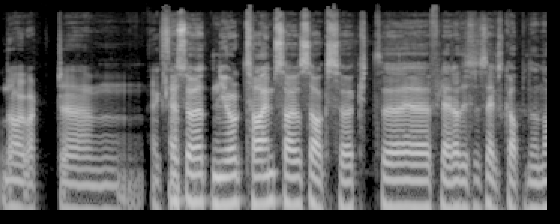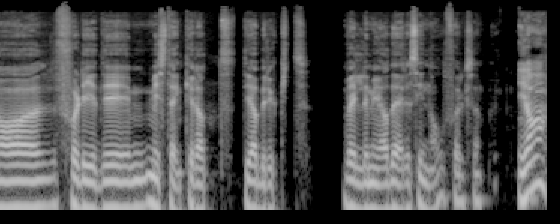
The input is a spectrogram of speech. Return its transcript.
Og det har jo vært um, Jeg så at New York Times har jo saksøkt uh, flere av disse selskapene nå fordi de mistenker at de har brukt veldig mye av deres innhold, f.eks. Ja,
